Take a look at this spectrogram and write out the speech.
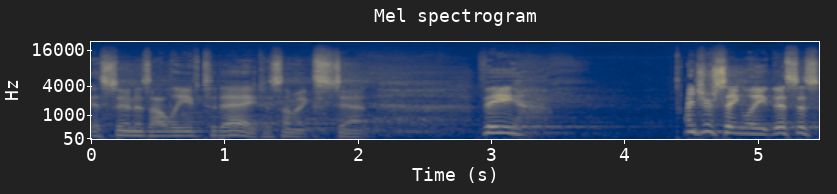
as soon as I leave today to some extent. The interestingly, this is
